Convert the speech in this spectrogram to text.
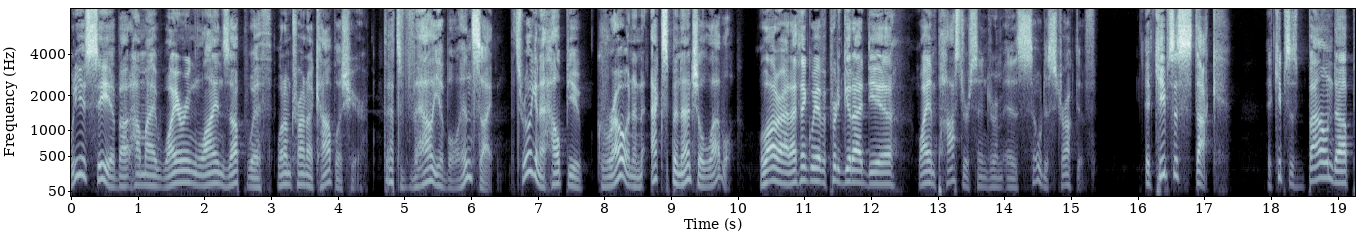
What do you see about how my wiring lines up with what I'm trying to accomplish here? That's valuable insight. That's really going to help you grow in an exponential level. Well, all right, I think we have a pretty good idea why imposter syndrome is so destructive. It keeps us stuck, it keeps us bound up,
